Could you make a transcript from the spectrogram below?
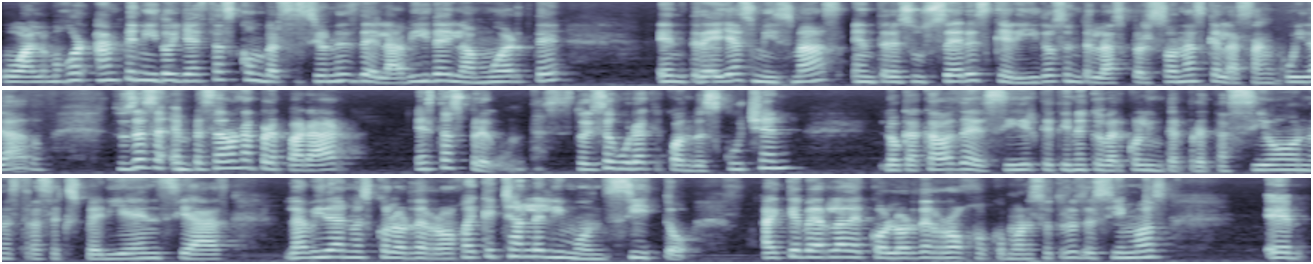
o a lo mejor han tenido ya estas conversaciones de la vida y la muerte entre ellas mismas, entre sus seres queridos, entre las personas que las han cuidado. Entonces empezaron a preparar estas preguntas. Estoy segura que cuando escuchen lo que acabas de decir, que tiene que ver con la interpretación, nuestras experiencias, la vida no es color de rojo, hay que echarle limoncito, hay que verla de color de rojo, como nosotros decimos, eh,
